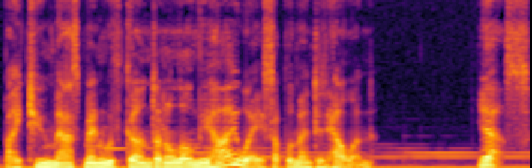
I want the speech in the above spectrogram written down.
By two masked men with guns on a lonely highway, supplemented Helen. Yes.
